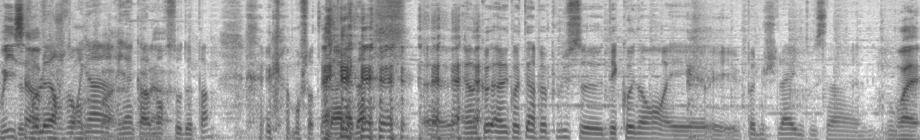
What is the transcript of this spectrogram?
Oui, de voleur vaurien, quoi, rien qu'un voilà. morceau de pain, comme on chantait dans Aladdin. Euh, un, un côté un peu plus euh, déconnant et, et punchline, tout ça. euh, donc, Ouais,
